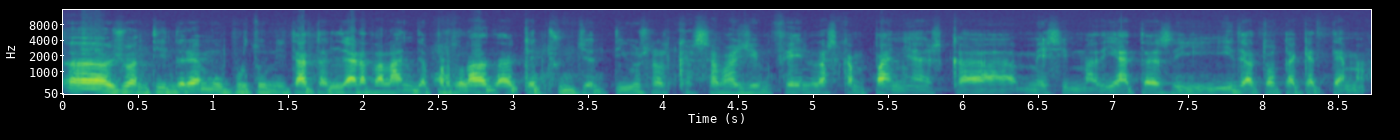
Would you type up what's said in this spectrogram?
Uh, Joan, tindrem oportunitat al llarg de l'any de parlar d'aquests objectius, els que se vagin fent, les campanyes que, més immediates i, i de tot aquest tema.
